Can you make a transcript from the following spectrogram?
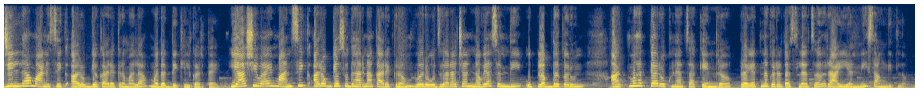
जिल्हा मानसिक आरोग्य कार्यक्रमाला मदत देखील करत आहे याशिवाय मानसिक आरोग्य सुधारणा कार्यक्रम व रोजगाराच्या नव्या संधी उपलब्ध करून आत्महत्या रोखण्याचा केंद्र प्रयत्न करत असल्याचं राय यांनी सांगितलं.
